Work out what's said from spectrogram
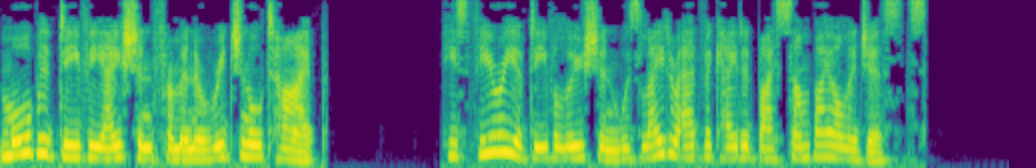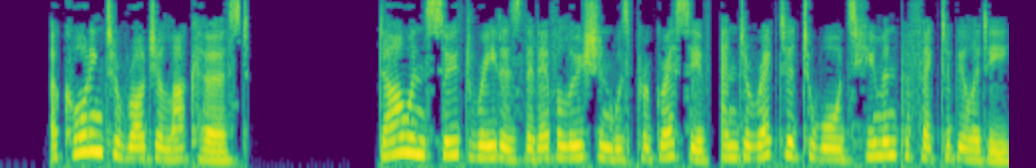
morbid deviation from an original type. His theory of devolution was later advocated by some biologists. According to Roger Luckhurst, Darwin soothed readers that evolution was progressive, and directed towards human perfectibility.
